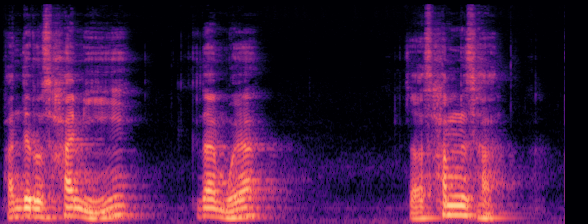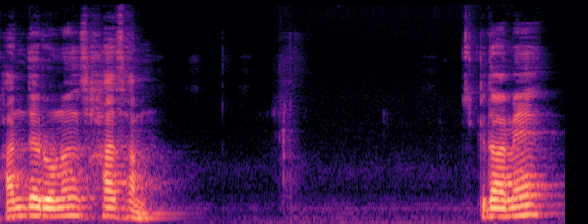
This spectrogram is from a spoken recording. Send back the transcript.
반대로 3, 2. 그 다음 뭐야? 자, 3, 4. 반대로는 4, 3. 그 다음에,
